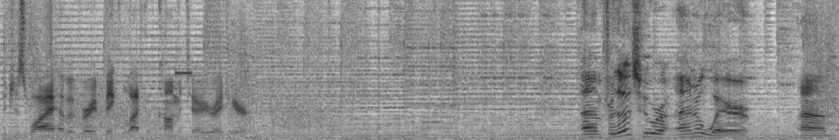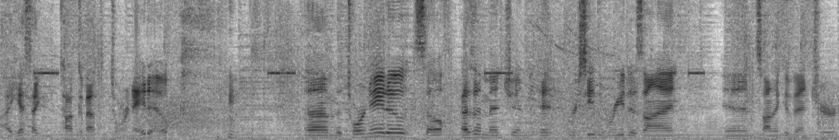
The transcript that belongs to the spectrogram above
which is why I have a very big lack of commentary right here. Um, for those who are unaware, um, I guess I can talk about the tornado. um, the tornado itself, as I mentioned, it received a redesign in Sonic Adventure.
